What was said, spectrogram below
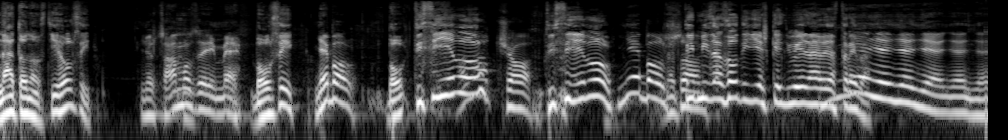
Na to no, stihol si? No samozrejme. Bol si? Nebol. Bol? Ty si nebol? No, čo? Ty si nebol? Nebol no, som. Ty mi zase odídeš, keď bude najviac treba. Nie, nie, nie, nie, nie, nie.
